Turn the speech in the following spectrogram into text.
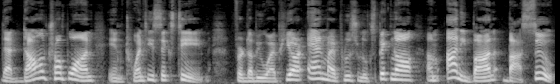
that Donald Trump won in 2016. For WYPR and my producer Luke Spicknall, I'm Anirban Basu.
